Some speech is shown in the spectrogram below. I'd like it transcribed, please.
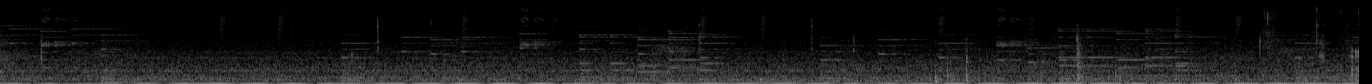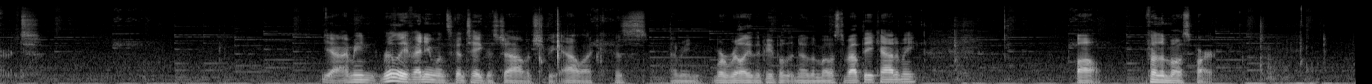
I mean, really, if anyone's going to take this job, it should be Alec, because, I mean, we're really the people that know the most about the Academy. Well, for the most part.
